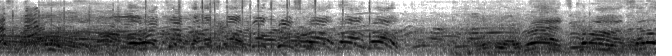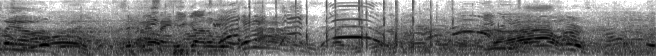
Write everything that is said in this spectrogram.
Oh, oh, oh. All right, tackle, let's go, go, Chris, go, go, go! Reds, come on, settle down. He got away. Wow. I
